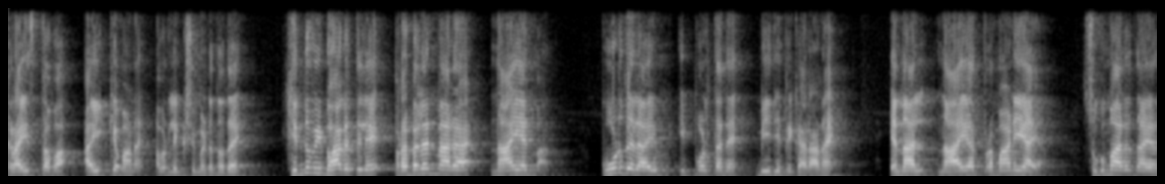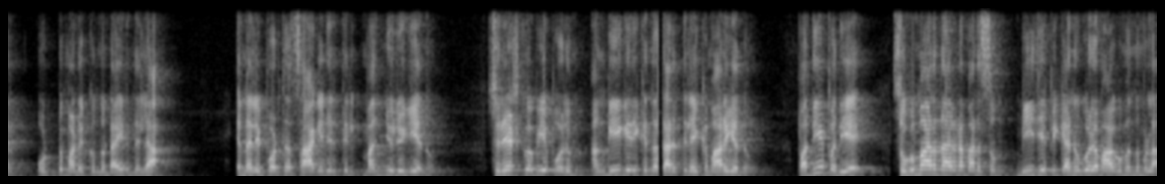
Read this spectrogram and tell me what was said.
ക്രൈസ്തവ ഐക്യമാണ് അവർ ലക്ഷ്യമിടുന്നത്. ഹിന്ദു വിഭാഗത്തിലെ പ്രബലന്മാരായ നായന്മാർ കൂടുതലായും ഇപ്പോൾ തന്നെ ബി ജെ പിക്കാരാണ്. എന്നാൽ നായർ പ്രമാണിയായ സുകുമാരൻ നായർ ഒട്ടും അടുക്കുന്നുണ്ടായിരുന്നില്ല. എന്നാൽ ഇപ്പോഴത്തെ സാഹചര്യത്തിൽ മഞ്ഞുരുകിയെന്നും സുരേഷ് ഗോപിയെ പോലും അംഗീകരിക്കുന്ന തരത്തിലേക്ക് മാറിയെന്നും പതിയെ പതിയെ സുകുമാരൻ നായരുടെ മനസ്സും ബി ജെ പിക്ക് അനുകൂലമാകുമെന്നുമുള്ള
